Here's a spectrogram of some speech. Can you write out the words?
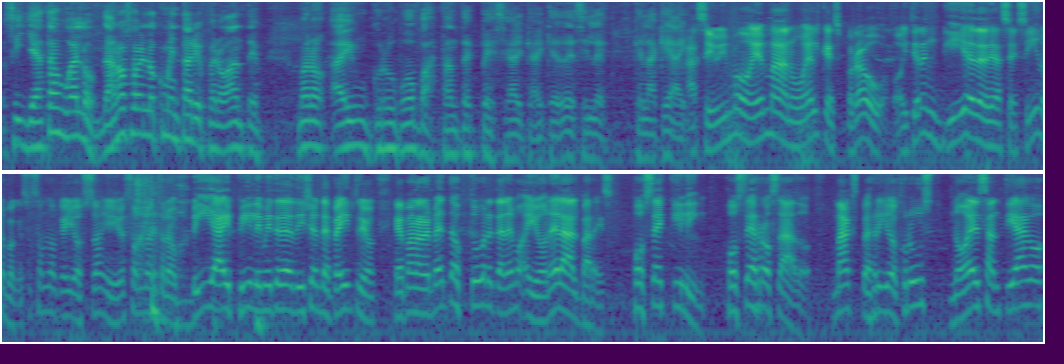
Si ya está jugando, danos saber en los comentarios. Pero antes, bueno, hay un grupo bastante especial que hay que decirle que la que hay. Así mismo es Manuel, que es pro. Hoy tienen guía de asesino, porque esos son lo que ellos son. Y ellos son nuestros VIP Limited Edition de Patreon. Que para el mes de octubre tenemos a Ionel Álvarez, José Quilín, José Rosado, Max Perrillo Cruz, Noel Santiago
